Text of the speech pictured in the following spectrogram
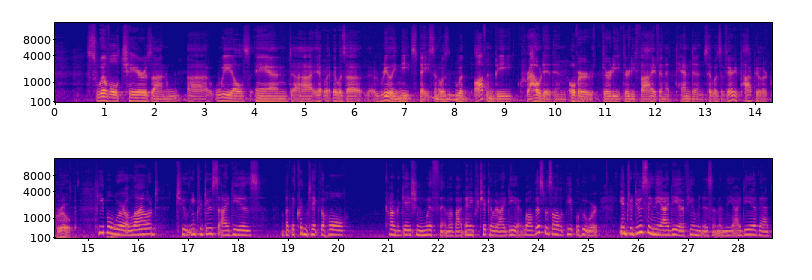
swivel chairs on uh, wheels, and uh, it, it was a a really neat space, and it was Mm-hmm. would often be crowded and over 30, 35 in attendance. It was a very popular group. People were allowed to introduce ideas, but they couldn't take the whole congregation with them about any particular idea. Well, this was all the people who were introducing the idea of humanism and the idea that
